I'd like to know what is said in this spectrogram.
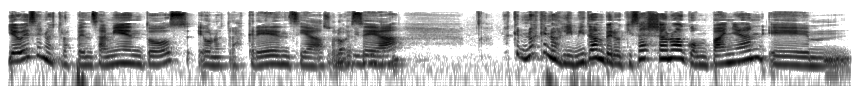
y a veces nuestros pensamientos eh, o nuestras creencias o lo que limitan. sea, no es, que, no es que nos limitan, pero quizás ya no acompañan, eh,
